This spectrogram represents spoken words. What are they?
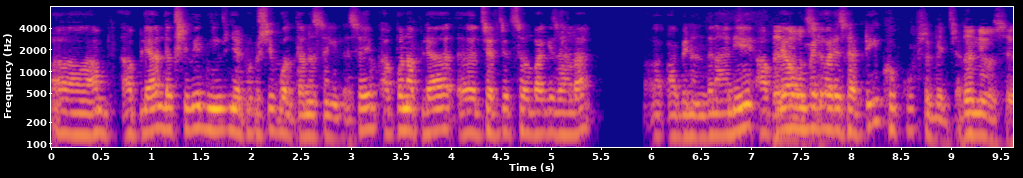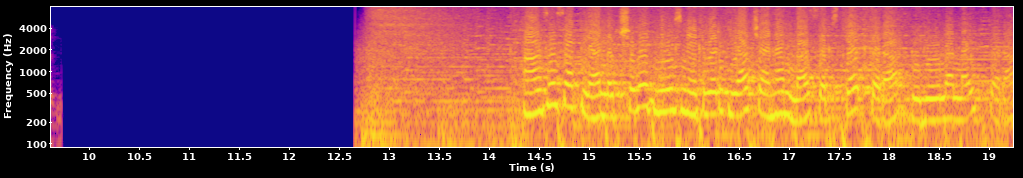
आपल्या लक्षवेध न्यूज नेटवर्कशी बोलताना सांगितलं. साहेब आपण आपल्या चर्चेत सहभागी झाला. अभिनंदन आणि आपल्या धन्यवाद. उमेदवारीसाठी खूप खूप शुभेच्छा. धन्यवाद साहेब आजच आपल्या लक्षवेध न्यूज नेटवर्क या चॅनलला सबस्क्राईब करा व्हिडिओला लाईक करा.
